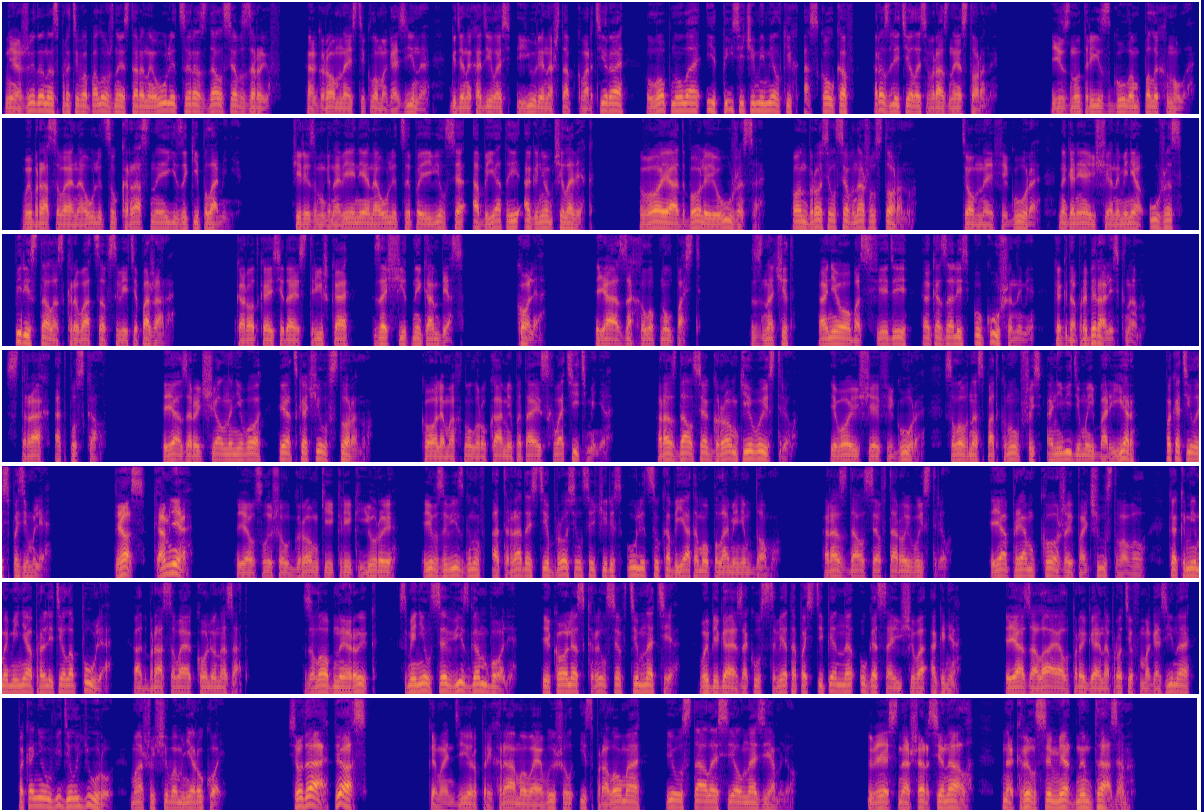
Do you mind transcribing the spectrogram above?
Неожиданно с противоположной стороны улицы раздался взрыв. Огромное стекло магазина, где находилась Юрина штаб-квартира, лопнуло и тысячами мелких осколков разлетелось в разные стороны. Изнутри с гулом полыхнуло, выбрасывая на улицу красные языки пламени. Через мгновение на улице появился объятый огнем человек. Воя от боли и ужаса, он бросился в нашу сторону. Темная фигура, нагоняющая на меня ужас, перестала скрываться в свете пожара. Короткая седая стрижка, защитный комбез. Коля. Я захлопнул пасть. Значит, они оба с Федей оказались укушенными, когда пробирались к нам. Страх отпускал. Я зарычал на него и отскочил в сторону. Коля махнул руками, пытаясь схватить меня. Раздался громкий выстрел. Его ищая фигура, словно споткнувшись о невидимый барьер, покатилась по земле. «Пес, ко мне!» Я услышал громкий крик Юры и, взвизгнув от радости, бросился через улицу к объятому пламенем дому. Раздался второй выстрел. Я прям кожей почувствовал, как мимо меня пролетела пуля, отбрасывая Колю назад. Злобный рык сменился визгом боли, и Коля скрылся в темноте, выбегая за куст света постепенно угасающего огня. Я залаял, прыгая напротив магазина, пока не увидел Юру, машущего мне рукой. «Сюда, пес!» Командир, прихрамывая, вышел из пролома и устало сел на землю. «Весь наш арсенал накрылся медным тазом».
